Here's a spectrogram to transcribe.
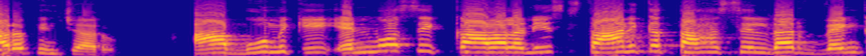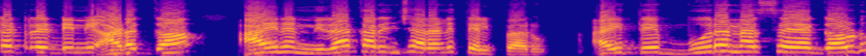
ఆరోపించారు. ఆ భూమికి ఎన్ఓసి కావాలని స్థానిక తహసీల్దార్ వెంకటరెడ్డిని అడగ్గా ఆయన నిరాకరించారని తెలిపారు. అయితే బూర నర్సయ్య గౌడ్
